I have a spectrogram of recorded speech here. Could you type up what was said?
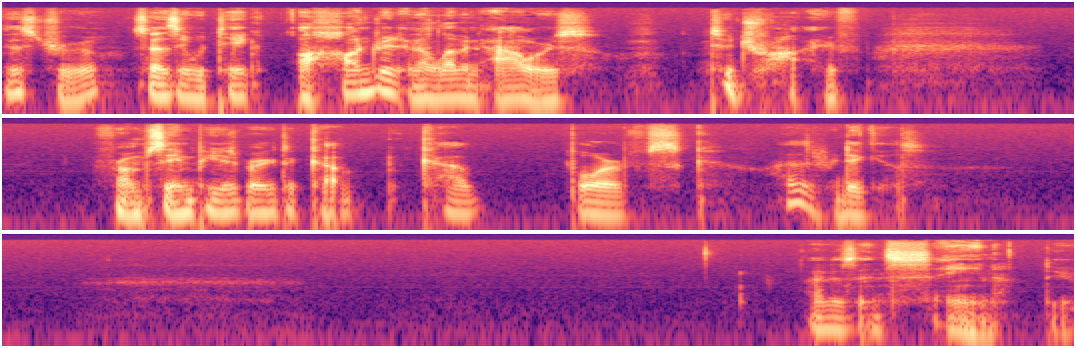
This is true. It says it would take 111 hours to drive from St. Petersburg to Khabarovsk. That is ridiculous. That is insane, dude.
